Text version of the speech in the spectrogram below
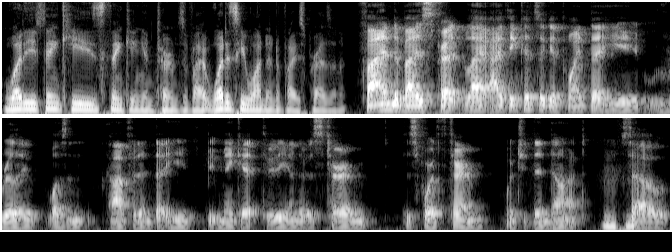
What do you think he's thinking in terms of what does he want in a vice president? Find a vice president. Like, I think it's a good point that he really wasn't confident that he'd be, make it through the end of his term, his fourth term, which he did not. So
